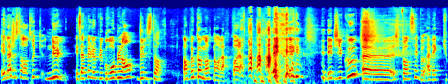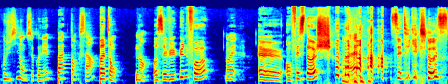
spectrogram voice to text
Et là, je sors un truc nul. Et ça fait le plus gros blanc de l'histoire. Un peu comme maintenant, là. Voilà. et du coup, euh, je pensais, avec du coup, Justine, on ne se connaît pas tant que ça. Pas tant. Non. On s'est vu une fois Ouais. euh, en festoche Ouais. C'était quelque chose.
